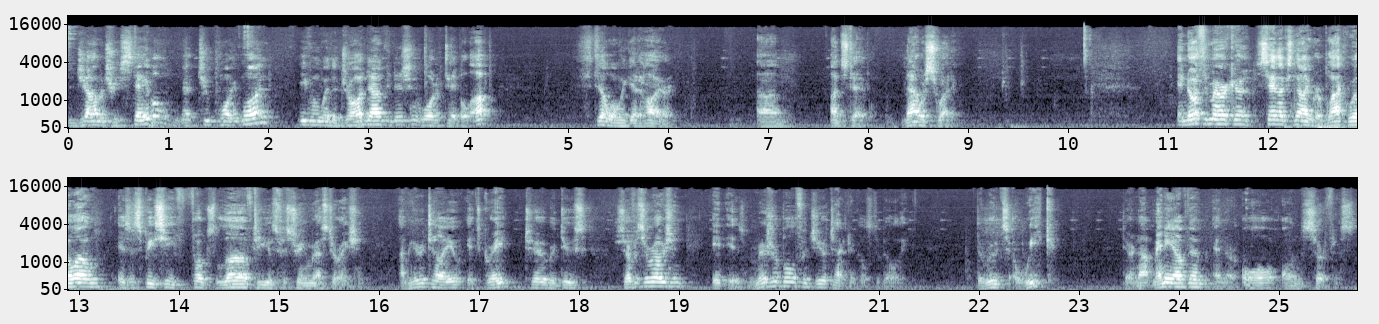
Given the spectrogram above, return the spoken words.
the geometry stable, we got 2.1, even with a drawdown condition, water table up. Still, when we get higher, um, unstable. Now we're sweating. In North America, Salix nigra, black willow, is a species folks love to use for stream restoration. I'm here to tell you it's great to reduce surface erosion. It is miserable for geotechnical stability. The roots are weak, there are not many of them, and they're all on the surface.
